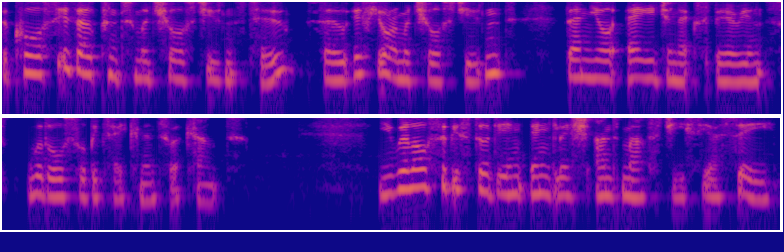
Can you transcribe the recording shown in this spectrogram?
The course is open to mature students too, so if you're a mature student, then your age and experience would also be taken into account. You will also be studying English and Maths GCSE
